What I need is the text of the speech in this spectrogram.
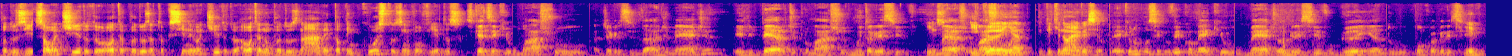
produzir só o antídoto, a outra produz a toxina e o antídoto, a outra não produz nada, então tem custos envolvidos. Isso quer dizer que o macho de agressividade média, ele perde para o macho muito agressivo. Isso. O macho, e macho ganha muito- de que não é agressivo. É que eu não consigo ver como é que o médio agressivo ganha do pouco agressivo. Ele-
